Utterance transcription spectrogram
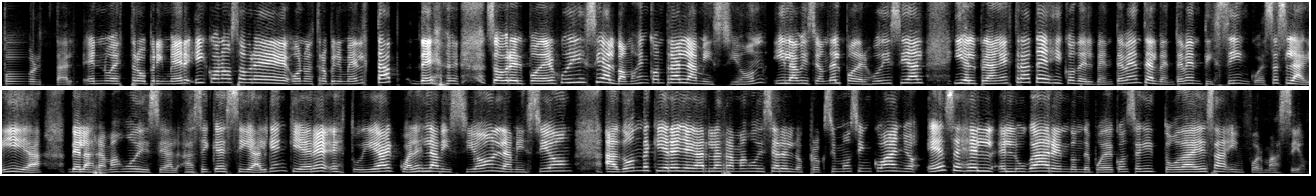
portal. En nuestro primer icono sobre, o nuestro primer tab de, sobre el Poder Judicial, vamos a encontrar la misión y la visión del Poder Judicial y el plan estratégico del 2020 al 2025. Esa es la guía de la rama judicial. Así que si alguien quiere estudiar cuál es la visión, la misión, a dónde quiere llegar la rama judicial en los próximos cinco años, ese es el, lugar en donde puede conseguir toda esa información.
